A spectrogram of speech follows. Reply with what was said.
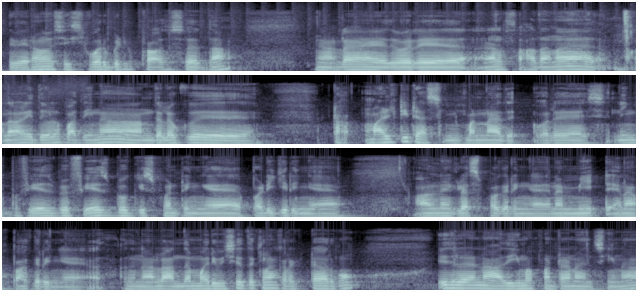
இது வெறும் சிக்ஸ்டி ஃபோர் பிட் ப்ராசஸர் தான். அதனால் இது ஒரு அதனால் சாதாரண அதனால் இதுவரை பார்த்தீங்கன்னா அந்தளவுக்கு டா மல்டி டாஸ்கிங் பண்ணாது. ஒரு நீங்கள் இப்போ ஃபேஸ்புக் ஃபேஸ்புக் யூஸ் பண்ணுறீங்க படிக்கிறீங்க ஆன்லைன் கிளாஸ் பார்க்குறீங்க ஏன்னா மீட் ஏன்னா பார்க்குறீங்க அதனால் அந்த மாதிரி விஷயத்துக்கெலாம் கரெக்டாக இருக்கும். இதில் நான் அதிகமாக பண்ணுறேன்னு நினச்சிங்கன்னா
